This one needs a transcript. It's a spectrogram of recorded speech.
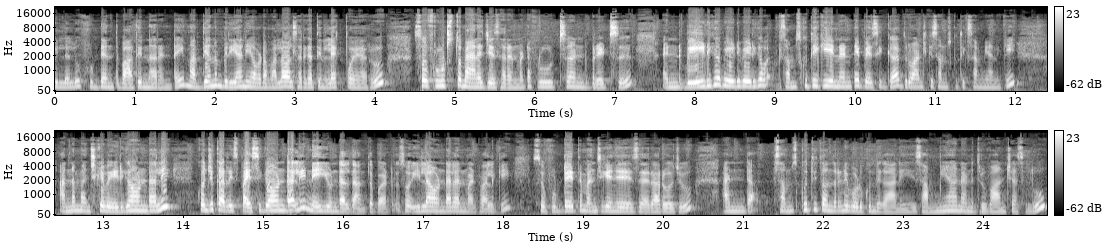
పిల్లలు ఫుడ్ ఎంత బాగా తిన్నారంటే మధ్యాహ్నం బిర్యానీ అవ్వడం వల్ల వాళ్ళు సరిగా తినలేకపోయారు. సో ఫ్రూట్స్తో మేనేజ్ చేశారనమాట ఫ్రూట్స్ అండ్ బ్రెడ్స్. అండ్ వేడిగా వేడి వేడిగా సంస్కృతికి ఏంటంటే బేసిక్గా ధ్రువాంష్కి సంస్కృతికి సమయానికి అన్నం మంచిగా వేడిగా ఉండాలి. కొంచెం కర్రీ స్పైసీగా ఉండాలి. నెయ్యి ఉండాలి దాంతోపాటు సో ఇలా ఉండాలన్నమాట వాళ్ళకి. సో ఫుడ్ అయితే మంచిగా ఎంజాయ్ చేశారు ఆ రోజు. అండ్ సంస్కృతి తొందరనే పడుకుంది కానీ సమ్యాన్ అండ్ ధ్రువాంశ్ అసలు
